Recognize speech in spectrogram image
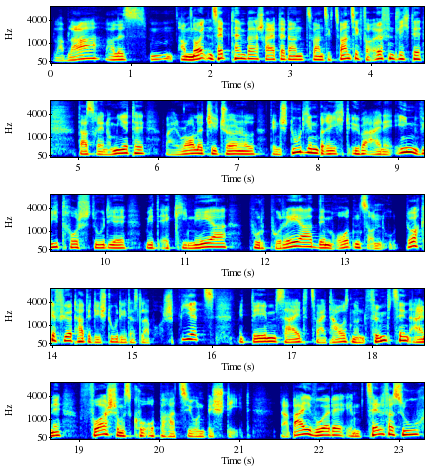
bla bla, alles. Hm, am 9. September, schreibt er dann 2020, veröffentlichte das renommierte Virology Journal den Studienbericht über eine In-vitro-Studie mit Echinea purpurea, dem roten Sonnenhut. Durchgeführt hatte die Studie das Labor Spiez, mit dem seit 2015 eine Forschungskooperation besteht. Dabei wurde im Zellversuch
